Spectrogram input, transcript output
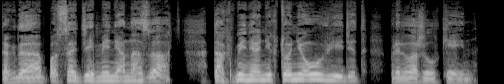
«Тогда посади меня назад, так меня никто не увидит», — предложил Кейн.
